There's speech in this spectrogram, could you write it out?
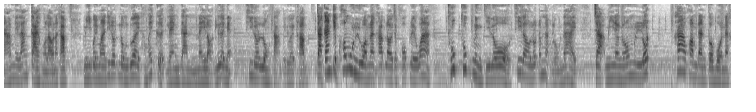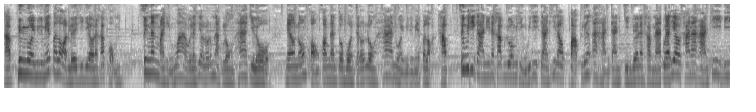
น้ำในร่างกายของเรานะครับมีปริมาณที่ลดลงด้วยทำให้เกิดแรงดันในหลอดเลือดเนี่ยที่ลดลงตามไปด้วยครับ จากการเก็บข้อมูลรวมนะครับเราจะพบเลยว่าทุกๆ 1 กิโลที่เราลดน้ำหนักลงได้ จะมีแนวโน้มลดค่าความดันตัวบนนะครับ1หน่วยมิลลิเมตรประหลอดเลยทีเดียวนะครับผม ซึ่งนั่นหมายถึงว่าเวลาที่เราลดน้ำหนักลง 5 กิโล แนวโน้มของความดันตัวบนจะลดลง 5 หน่วยมิลลิเมตรประหลอดครับ ซึ่งวิธีการนี้นะครับรวมไปถึงวิธีการที่เราปรับเรื่องอาหารการกินด้วยนะครับนะเวลาที่เราทานอาหารที่ดี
